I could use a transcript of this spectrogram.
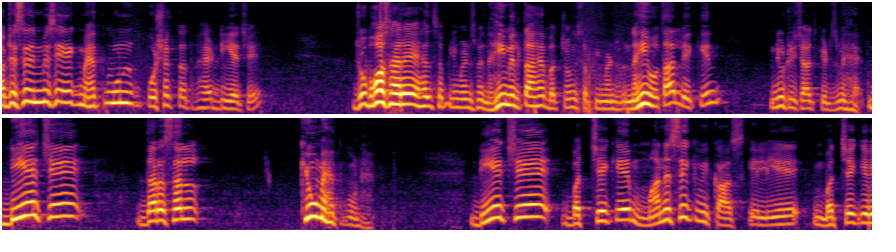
अब जैसे इनमें से एक महत्वपूर्ण पोषक तत्व है डीएचए जो बहुत सारे हेल्थ सप्लीमेंट्स में नहीं मिलता है, बच्चों के सप्लीमेंट्स में नहीं होता, लेकिन न्यूट्रीचार्ज किड्स में है। डीएचए दरअसल क्यों महत्वपूर्ण है? डीएचए बच्चे के मानसिक विकास के लिए, बच्चे के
